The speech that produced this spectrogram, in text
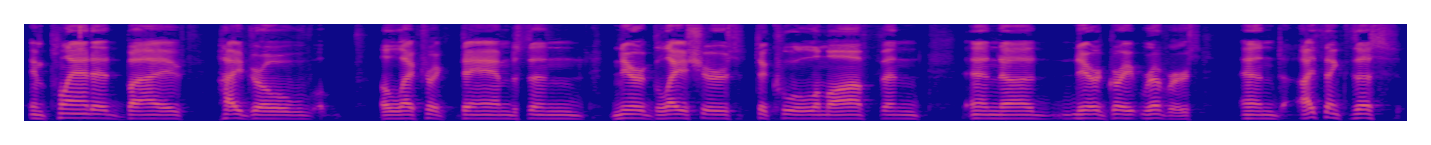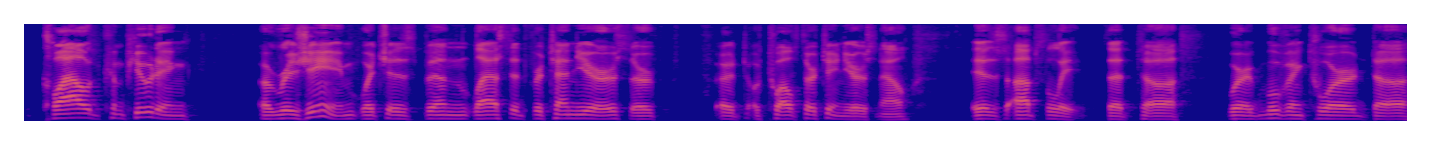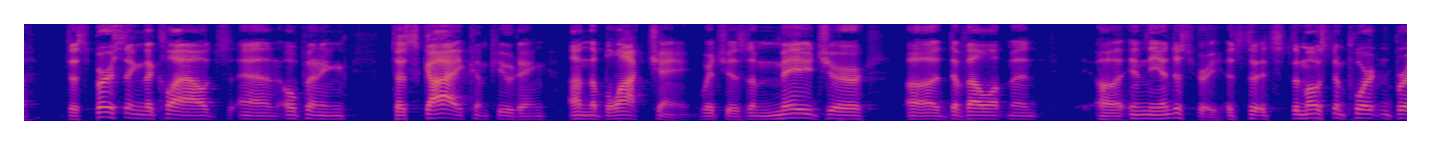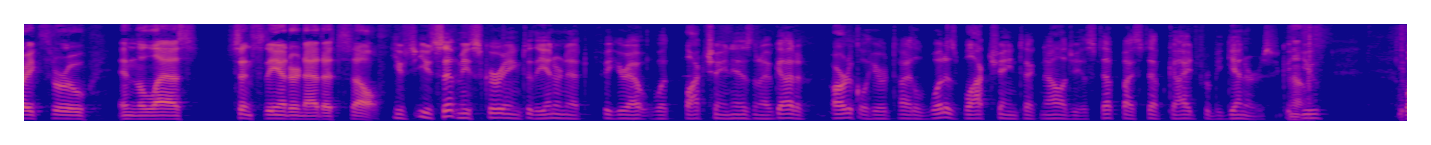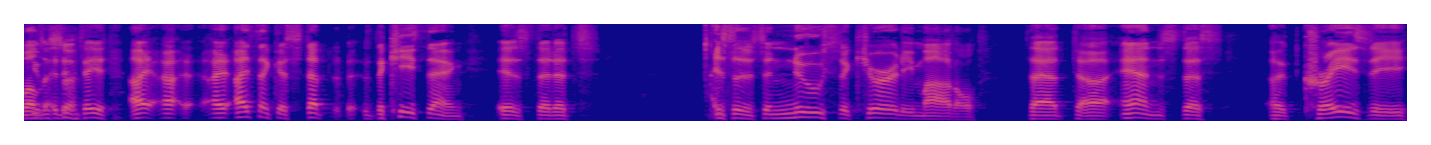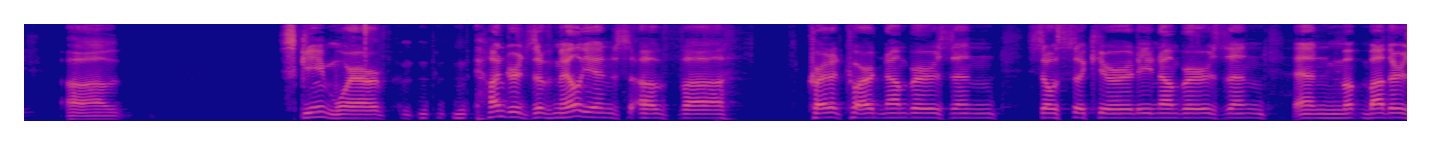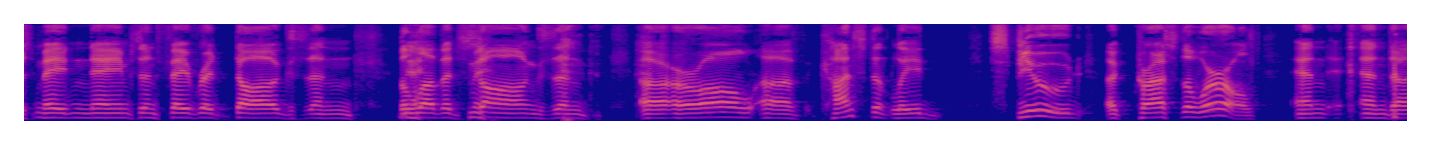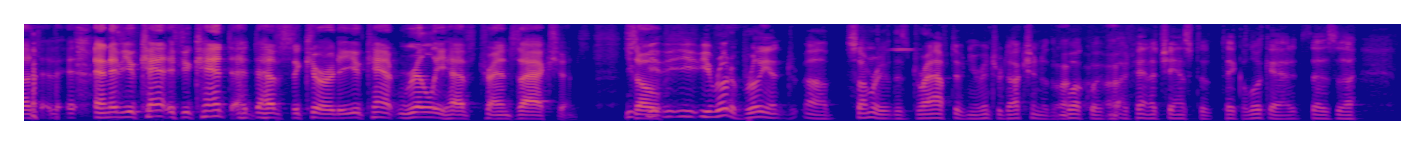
implanted by hydroelectric dams and near glaciers to cool them off, and and uh, near great rivers. And I think this cloud computing a regime which has been lasted for 10 years or uh, 12 13 years now is obsolete that uh, we're moving toward uh, dispersing the clouds and opening to sky computing on the blockchain which is a major uh, development uh, in the industry it's the, it's the most important breakthrough in the last since the internet itself. You you sent me scurrying to the internet to figure out what blockchain is, and I've got an article here titled "What is Blockchain Technology: A Step-by-Step Guide for Beginners." Could No. you? Well, give us a- the, I, I, I think a step. The key thing is that it's is that it's a new security model that uh, ends this uh, crazy uh, scheme where hundreds of millions of uh, credit card numbers and social security numbers and and m- mothers' maiden names and favorite dogs and beloved man. songs and uh, are all uh, constantly spewed across the world. And and uh, and if you can't if you can't have security, you can't really have transactions. You, so you, you wrote a brilliant uh, summary of this draft in your introduction to the book. I've, I've had a chance to take a look at it. It says, uh,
